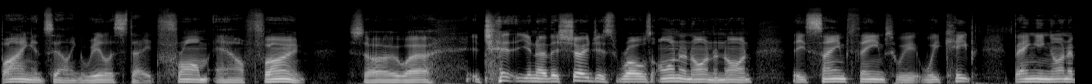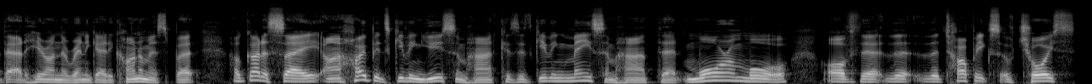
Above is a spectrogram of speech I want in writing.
buying and selling real estate from our phone. So, uh, it, you know, the show just rolls on and on and on. These same themes we, we keep banging on about here on the Renegade Economist. But I've got to say, I hope it's giving you some heart because it's giving me some heart that more and more of the, the, the topics of choice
